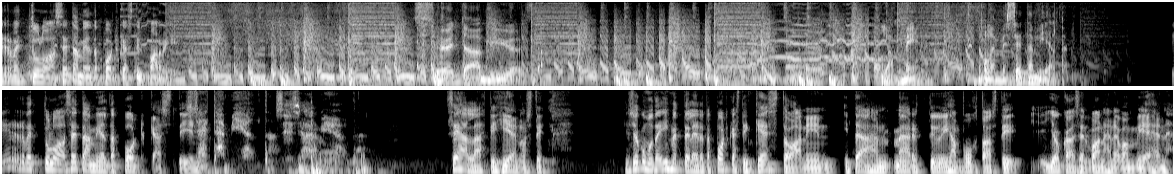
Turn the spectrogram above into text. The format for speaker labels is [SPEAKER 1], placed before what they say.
[SPEAKER 1] Tervetuloa Setä Mieltä podcastin pariin.
[SPEAKER 2] Setä mieltä. Ja me olemme Setä mieltä.
[SPEAKER 1] Tervetuloa Setä Mieltä podcastiin.
[SPEAKER 2] Setä mieltä.
[SPEAKER 1] Setä Mieltä. Sehän lähti hienosti. Jos joku muuten ihmettelee tätä podcastin kestoa, niin tämähän määrittyy ihan puhtaasti jokaisen vanhenevan miehen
